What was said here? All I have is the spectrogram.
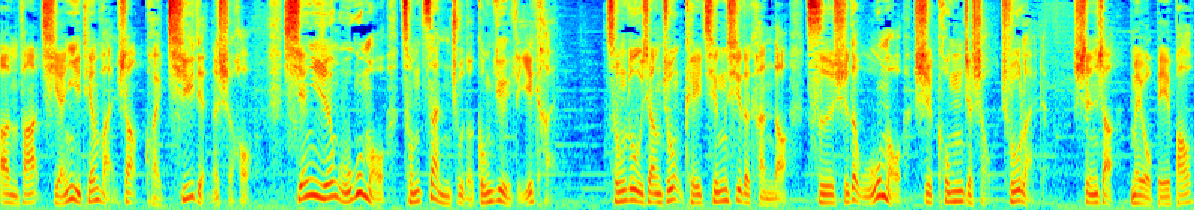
案发前一天晚上快七点的时候，嫌疑人吴某从暂住的公寓离开。从录像中可以清晰的看到，此时的吴某是空着手出来的，身上没有背包。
